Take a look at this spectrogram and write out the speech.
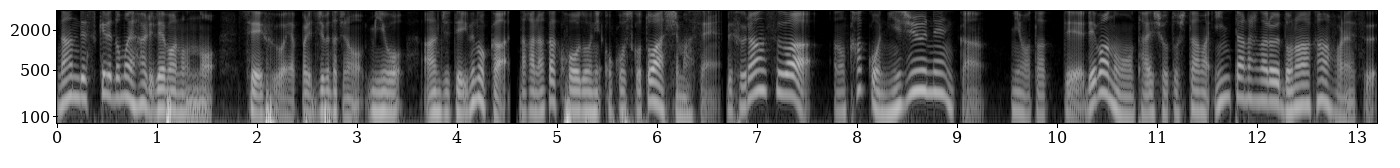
なんですけれども、やはりレバノンの政府はやっぱり自分たちの身を案じているのか、なかなか行動に起こすことはしません。で、フランスは、あの、過去20年間にわたって、レバノンを対象とした、まあ、インターナショナルドナーカンファレンス、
